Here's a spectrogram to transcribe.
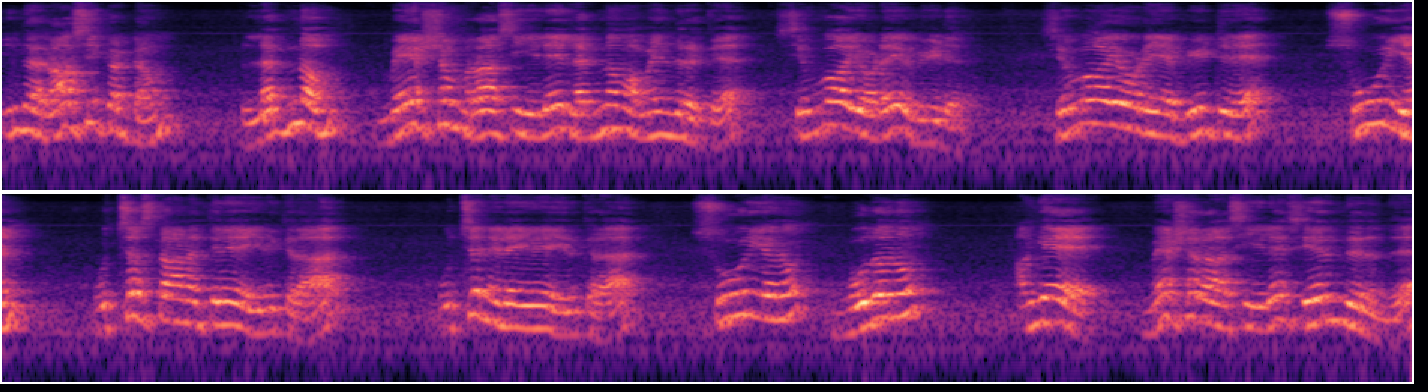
இந்த ராசி கட்டம் லக்னம் மேஷம் ராசியிலே லக்னம் அமைந்திருக்கு. செவ்வாயோடைய வீடு. செவ்வாயோடைய வீட்டிலே சூரியன் உச்சஸ்தானத்திலே இருக்கிறார். உச்ச நிலையிலே இருக்கிறார். சூரியனும் புதனும் அங்கே மேஷ ராசியிலே சேர்ந்திருந்து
